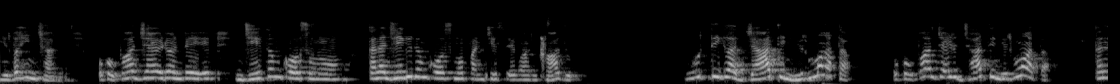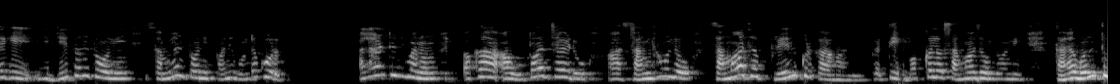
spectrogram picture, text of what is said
నిర్వహించాలి. ఒక ఉపాధ్యాయుడు అంటే జీతం కోసమో తన జీవితం కోసమో పనిచేసేవాడు కాదు. పూర్తిగా జాతి నిర్మాత ఒక ఉపాధ్యాయుడు జాతి నిర్మాత. తనకి ఈ జీతంతో సమయంతోని పని ఉండకూడదు. అలాంటిది మనం ఒక ఆ ఉపాధ్యాయుడు ఆ సంఘంలో సమాజ ప్రేమికుడు కావాలి. ప్రతి ఒక్కలో సమాజంలోని తన వంతు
